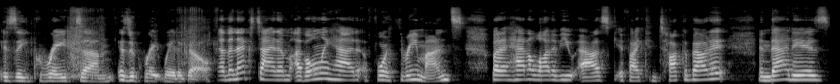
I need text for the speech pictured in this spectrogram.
is a great um, is a great way to go. Now the next item I've only had for three months, but I had a lot of you ask if I can talk about it, and that is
